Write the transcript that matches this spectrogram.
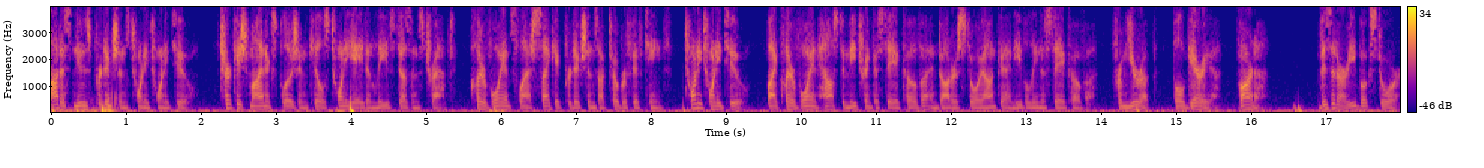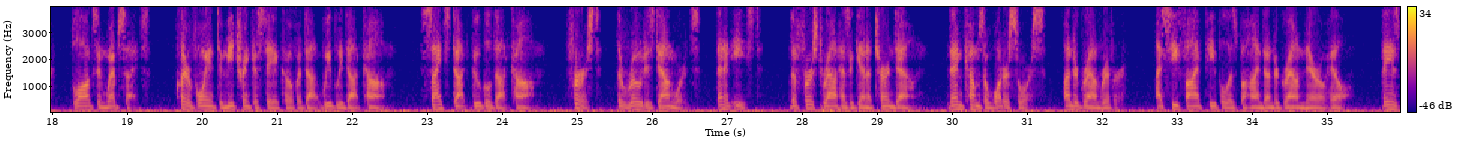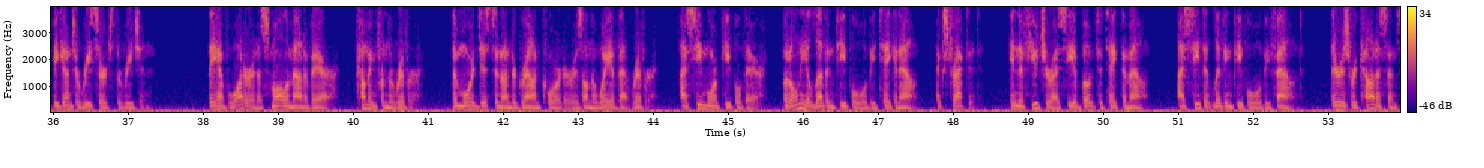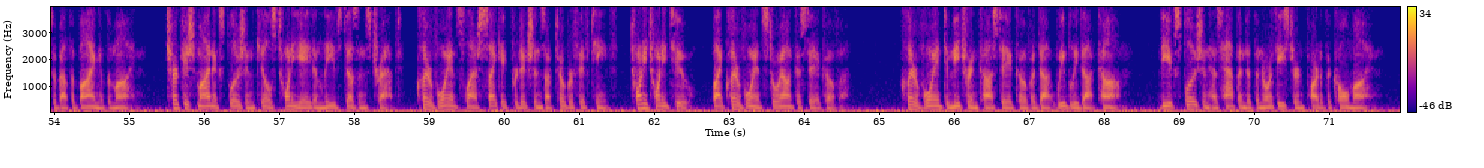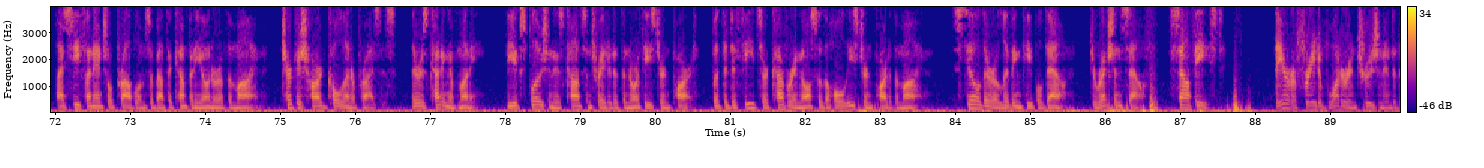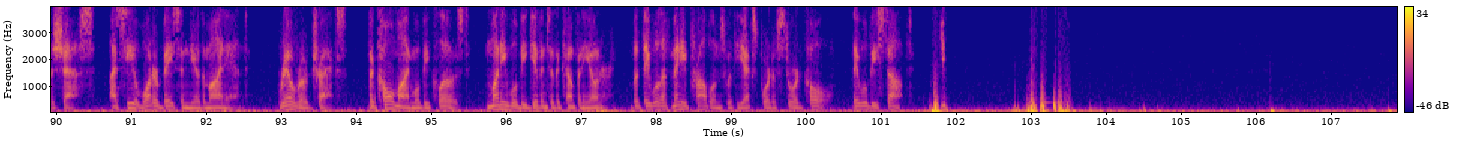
Hottest news predictions 2022. Turkish mine explosion kills 28 and leaves dozens trapped. Clairvoyant slash psychic predictions October 15th, 2022. By clairvoyant house Dimitrinka Stoichkova and daughters Stoyanka and Evelina Stoichkova. From Europe, Bulgaria, Varna. Visit our ebook store, blogs and websites. Clairvoyant Dimitrinka Stoichkova.weebly.com. Sites.google.com. First, the road is downwards, then at east. The first route has again a turn down. Then comes a water source, underground river. I see five people is behind underground narrow hill. They has begun to research the region. They have water and a small amount of air, coming from the river. The more distant underground corridor is on the way of that river. I see more people there, but only 11 people will be taken out, extracted. In the future I see a boat to take them out. I see that living people will be found. There is reconnaissance about the buying of the mine. Turkish mine explosion kills 28 and leaves dozens trapped. Clairvoyant slash psychic predictions October 15th, 2022, by clairvoyant Stoyanka Stoichkova clairvoyant Dimitrinkosteakova.weebly.com. The explosion has happened at the northeastern part of the coal mine. I see financial problems about the company owner of the mine, Turkish Hard Coal Enterprises. There is cutting of money. The explosion is concentrated at the northeastern part, but the defeats are covering also the whole eastern part of the mine. Still there are living people down, direction south, southeast. They are afraid of water intrusion into the shafts. I see a water basin near the mine and railroad tracks. The coal mine will be closed, money will be given to the company owner, but they will have many problems with the export of stored coal. They will be stopped.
